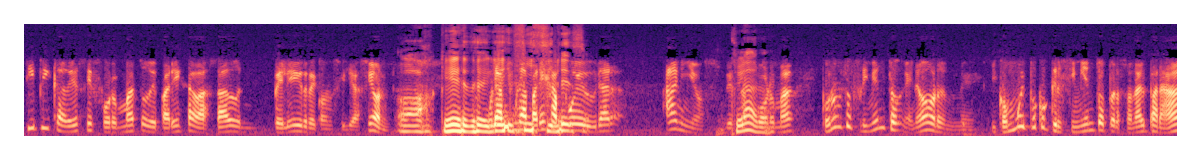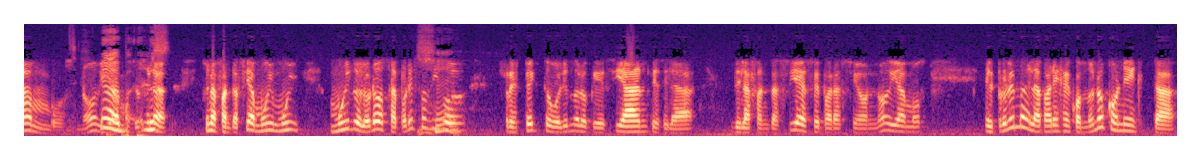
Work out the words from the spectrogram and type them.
típica de ese formato de pareja basado en pelea y reconciliación. Oh, una, pareja puede durar años de esa forma con un sufrimiento enorme y con muy poco crecimiento personal para ambos, ¿no? Digamos, es, una, fantasía muy, muy, muy dolorosa. Por eso digo respecto, volviendo a lo que decía antes de la, de la fantasía de separación, ¿no? Digamos, el problema de la pareja es cuando no conecta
